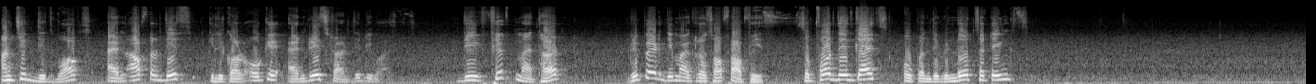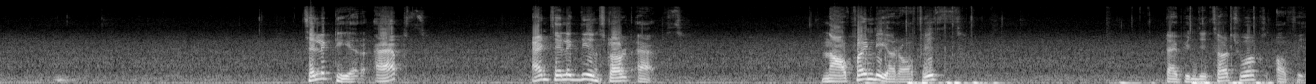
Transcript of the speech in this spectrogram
Uncheck this box and after this click on ok and restart the device. The fifth method repair the microsoft office. So for this guys open the windows settings. Select here apps and select the installed apps now find your office. Type in the search box office.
